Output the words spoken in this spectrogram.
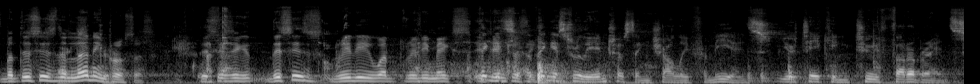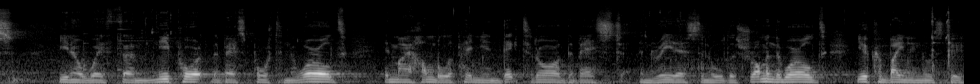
but this is the learning process. This is, a, this is really what really makes I it think, it's, I think it's really interesting, Charlie, for me, is you're taking two thoroughbreds, you know, with um, Niepoort, the best port in the world, in my humble opinion, Dictador, the best and rarest and oldest rum in the world, you're combining those two.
